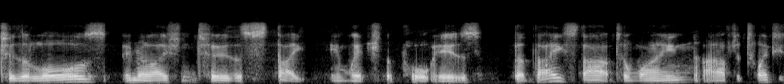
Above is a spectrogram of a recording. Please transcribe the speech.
to the laws in relation to the state in which the port is, but they start to wane after 20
